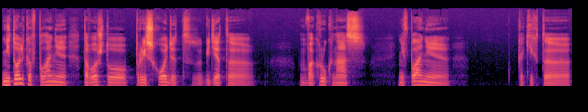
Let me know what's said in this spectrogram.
Не только в плане того, что происходит где-то вокруг нас, не в плане каких-то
